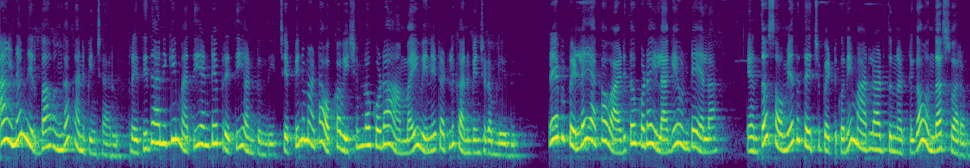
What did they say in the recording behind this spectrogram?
ఆయన నిర్భావంగా కనిపించారు. ప్రతిదానికి మతి అంటే ప్రతి అంటుంది. చెప్పిన మాట ఒక్క విషయంలో కూడా ఆ అమ్మాయి వినేటట్లు కనిపించడం లేదు. రేపు పెళ్ళయ్యాక వాడితో కూడా ఇలాగే ఉంటే ఎలా? ఎంతో సౌమ్యత తెచ్చిపెట్టుకొని మాట్లాడుతున్నట్టుగా ఉందా స్వరం.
